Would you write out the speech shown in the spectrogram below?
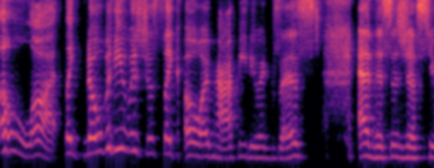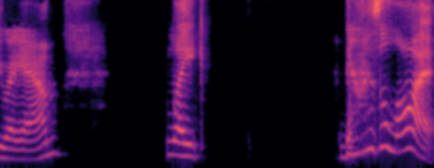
a lot. Like nobody was just like oh i'm happy to exist and this is just who i am. Like there was a lot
